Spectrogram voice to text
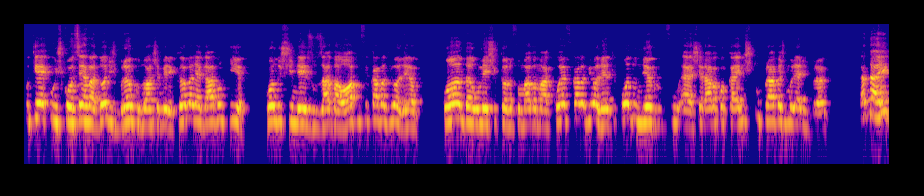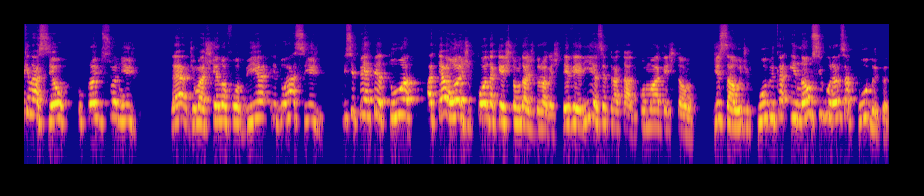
porque os conservadores brancos norte-americanos alegavam que quando o chinês usava ópio, ficava violento. Quando o mexicano fumava maconha, ficava violento. Quando o negro é, cheirava cocaína, estuprava as mulheres brancas. É daí que nasceu o proibicionismo, né? de uma xenofobia e do racismo e se perpetua até hoje, quando a questão das drogas deveria ser tratada como uma questão de saúde pública e não segurança pública.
